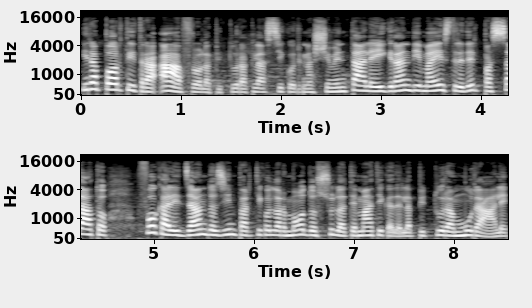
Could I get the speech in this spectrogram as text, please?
i rapporti tra Afro, la pittura classico-rinascimentale e i grandi maestri del passato, focalizzandosi in particolar modo sulla tematica della pittura murale,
